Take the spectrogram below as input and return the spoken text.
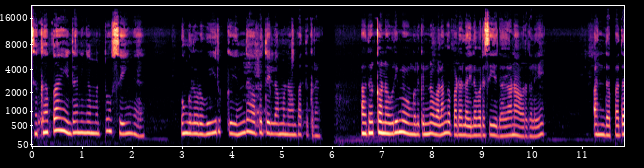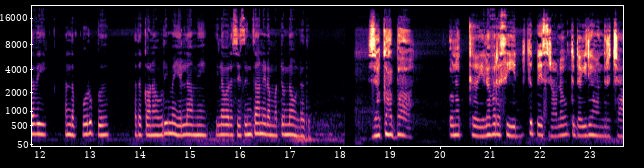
சகாப்பா இதை நீங்கள் மட்டும் செய்யுங்க. உங்களோட உயிருக்கு எந்த ஆபத்து இல்லாமல் நான் பார்த்துக்கிறேன் அதற்கான உரிமை உங்களுக்கு இன்னும் வழங்கப்படலை இளவரசி தயானா அவர்களே. அந்த பதவி அந்த பொறுப்பு அதுக்கான உரிமை எல்லாமே இளவரசி சிந்தானிடம் மட்டும்தான் உள்ளது. ஜகாபா உனக்கு இளவரசி எடுத்து பேசுகிற அளவுக்கு தைரியம் வந்துருச்சா?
